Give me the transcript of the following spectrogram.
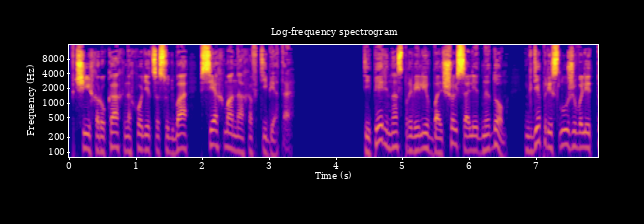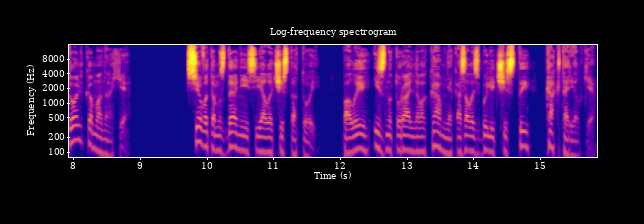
в чьих руках находится судьба всех монахов Тибета. Теперь нас провели в большой солидный дом, где прислуживали только монахи. Все в этом здании сияло чистотой. Полы из натурального камня, казалось, были чисты, как тарелки.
